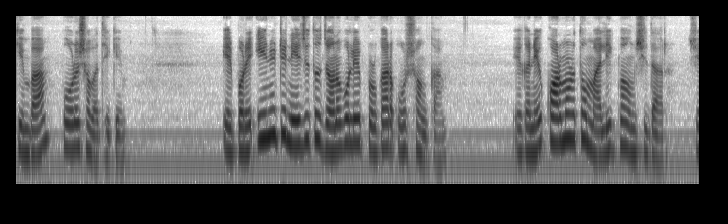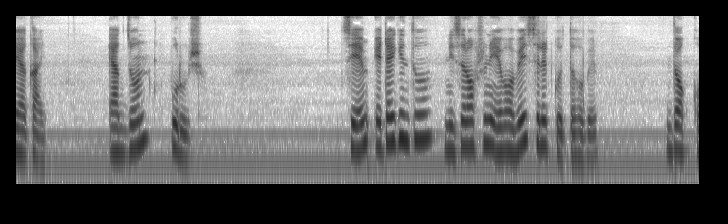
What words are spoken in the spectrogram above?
কিংবা পৌরসভা থেকে। এরপরে, ইউনিটে নিয়োজিত জনবলের প্রকার ও সংখ্যা। এখানে কর্মরত মালিক বা অংশীদার, সে একাই। একজন পুরুষ। সেম, এটাই কিন্তু নিচের অপশনে এভাবেই সিলেক্ট করতে হবে। দক্ষ,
